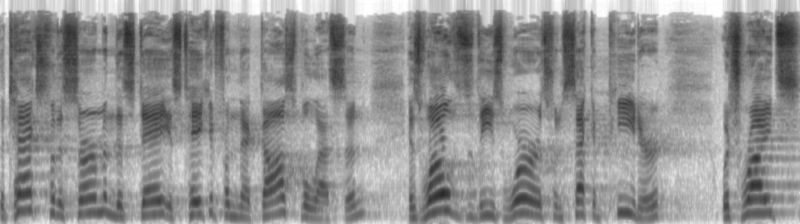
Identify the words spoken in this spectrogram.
The text for the sermon this day is taken from that gospel lesson, as well as these words from 2 Peter, which writes,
